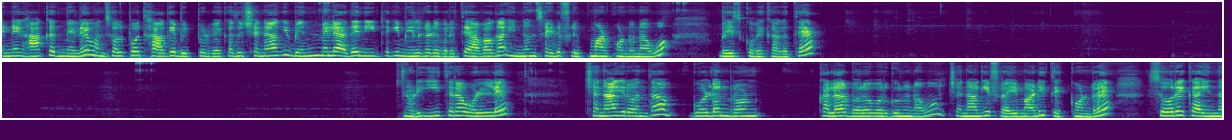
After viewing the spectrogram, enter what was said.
ಎಣ್ಣೆಗೆ ಹಾಕಿದ್ಮೇಲೆ ಒಂದು ಸ್ವಲ್ಪ ಹೊತ್ತು ಹಾಗೆ ಬಿಟ್ಬಿಡ್ಬೇಕು. ಅದು ಚೆನ್ನಾಗಿ ಬೆಂದ ಮೇಲೆ ಅದೇ ನೀಟಾಗಿ ಮೇಲ್ಗಡೆ ಬರುತ್ತೆ. ಆವಾಗ ಇನ್ನೊಂದು ಸೈಡ್ ಫ್ಲಿಪ್ ಮಾಡಿಕೊಂಡು ನಾವು ಬೇಯಿಸ್ಕೋಬೇಕಾಗುತ್ತೆ. ನೋಡಿ, ಈ ಥರ ಒಳ್ಳೆ ಚೆನ್ನಾಗಿರುವಂಥ ಗೋಲ್ಡನ್ ಬ್ರೌನ್ ಕಲರ್ ಬರೋವರೆಗೂ ನಾವು ಚೆನ್ನಾಗಿ ಫ್ರೈ ಮಾಡಿ ತೆಕ್ಕೊಂಡ್ರೆ ಸೋರೆಕಾಯಿಂದ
